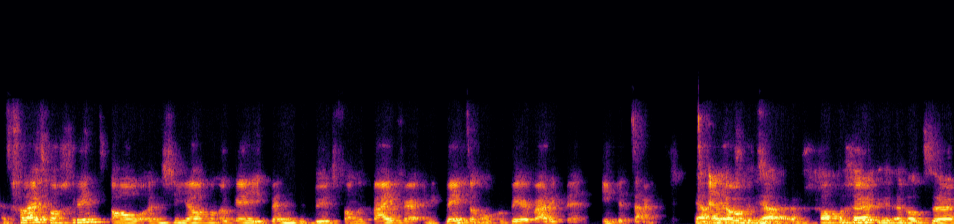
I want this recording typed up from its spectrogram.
het geluid van grind al een signaal van oké, ik ben in de buurt van de vijver en ik weet dan ongeveer waar ik ben in de tuin. Ja, En ook het- ja, het grappige, dat eh,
